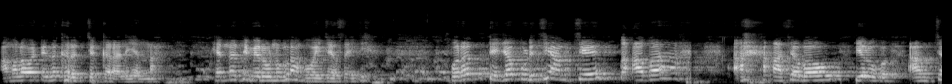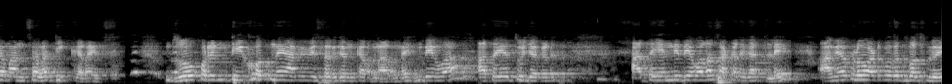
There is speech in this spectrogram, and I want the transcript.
आम्हाला वाटायचं खरंच चक्कर आली यांना. यांना ती मिरवणूक लांबवायची असायची. परत त्याच्या पुढची आमचे आबा आ- आशा भाऊ हे लोक आमच्या माणसाला ठीक करायचं. जोपर्यंत ठीक होत नाही आम्ही विसर्जन करणार नाही. देवा आता ये तुझ्याकडं. आता यांनी देवाला साकडे घातले. आम्ही आपलं वाट बघत बसलोय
